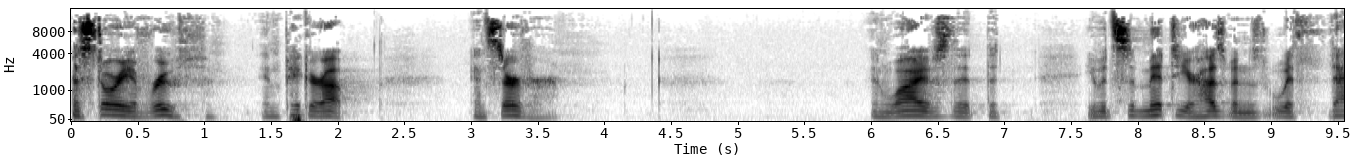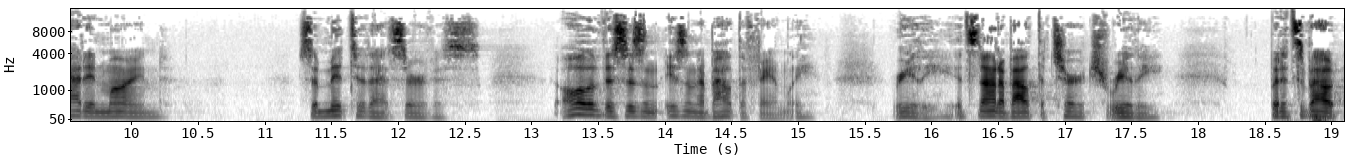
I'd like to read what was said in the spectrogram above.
a story of Ruth and pick her up and serve her. And wives, that, that you would submit to your husbands with that in mind. Submit to that service. All of this isn't, isn't about the family, really. It's not about the church, really. But it's about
